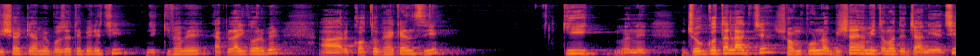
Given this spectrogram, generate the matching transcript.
বিষয়টি আমি বোঝাতে পেরেছি যে কীভাবে অ্যাপ্লাই করবে আর কত ভ্যাকেন্সি কি মানে যোগ্যতা লাগছে সম্পূর্ণ বিষয় আমি তোমাদের জানিয়েছি।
